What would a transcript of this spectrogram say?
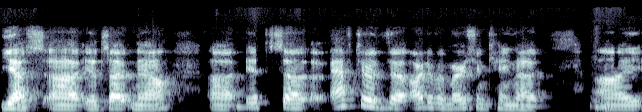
Yes, uh, it's out now. Uh, mm-hmm. It's uh, after the Art of Immersion came out. Mm-hmm. I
